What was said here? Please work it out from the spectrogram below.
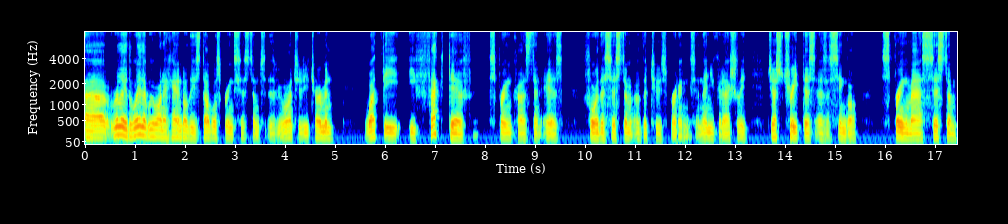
uh, really the way that we want to handle these double spring systems is we want to determine what the effective spring constant is for the system of the two springs. And then you could actually just treat this as a single spring mass system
